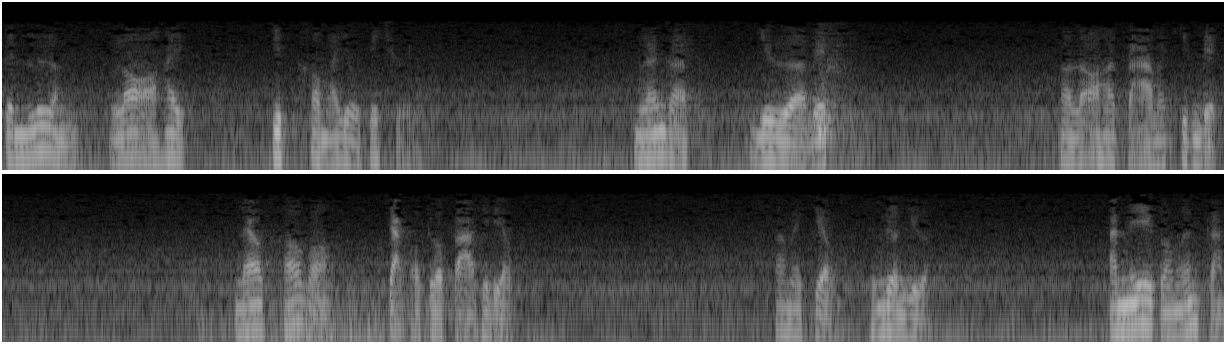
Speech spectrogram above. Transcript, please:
เป็นเรื่องล่อให้ จิตเข้ามาอยู่เฉยๆเหมือนกับเหยื่อเบ็ดเขาล่อให้ปลามากินเบ็ด แล้วเขาก็จักเอาตัวปลาทีเดียว ถ้าไม่เกี่ยวถึงเรื่องเหยื่อ อันนี้ก็เหมือนกัน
